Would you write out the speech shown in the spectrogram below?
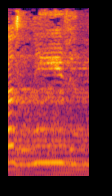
doesn't even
